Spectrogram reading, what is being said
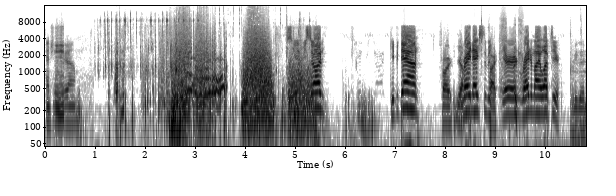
And yeah. Excuse me, son. Keep it down. Sorry. You're right next to me. Sorry. You're right to my left here. Pretty good.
